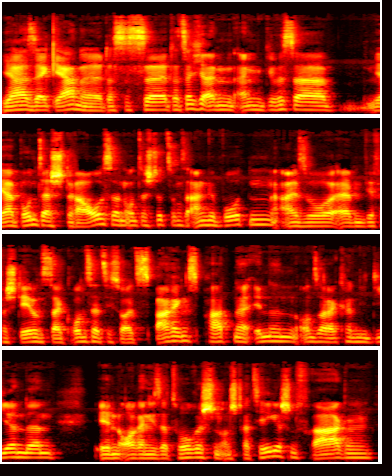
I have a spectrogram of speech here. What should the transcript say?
Ja, sehr gerne. Das ist äh, tatsächlich ein, ein gewisser ja, bunter Strauß an Unterstützungsangeboten. Also ähm, wir verstehen uns da grundsätzlich so als SparringspartnerInnen unserer Kandidierenden in organisatorischen und strategischen Fragen.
